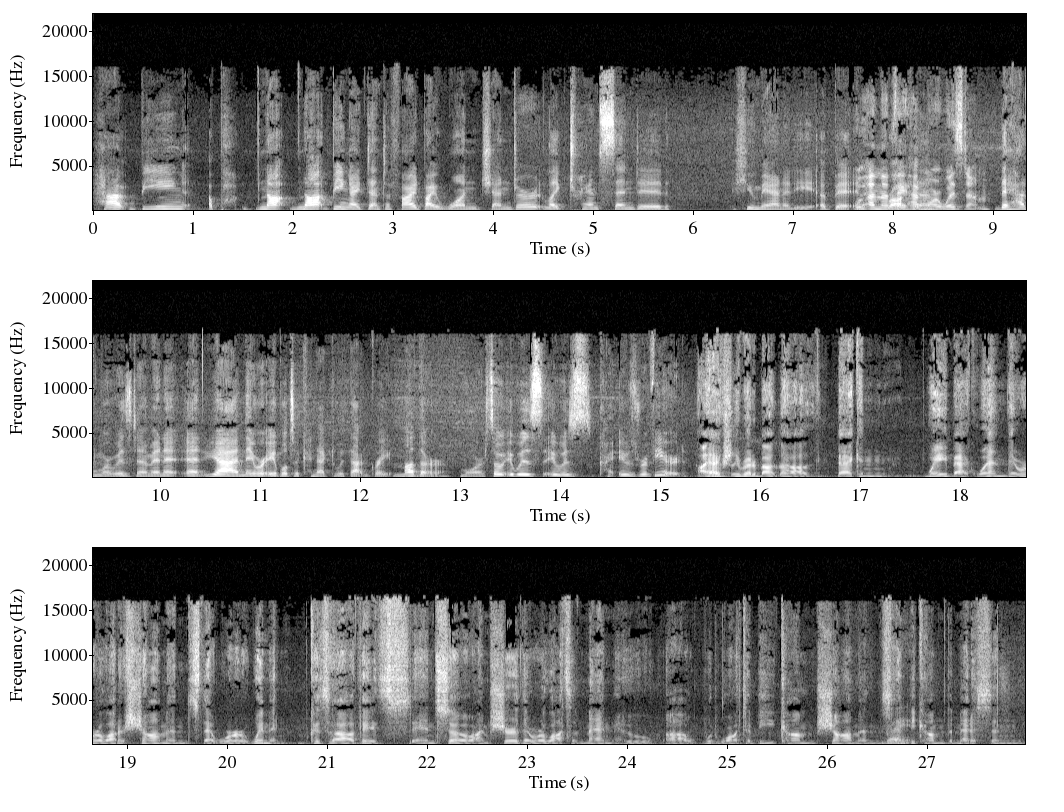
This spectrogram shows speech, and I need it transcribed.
have being a, p- not not being identified by one gender like transcended humanity a bit Well, and that they had them- more wisdom. they had more wisdom and it and yeah and they were able to connect with that great mother more so it was it was it was revered I actually read about uh, back in way back when there were a lot of shamans that were women because uh, they and so I'm sure there were lots of men who uh, would want to become shamans and become the medicine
